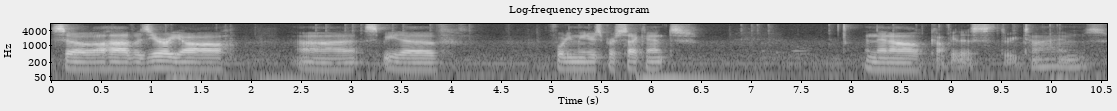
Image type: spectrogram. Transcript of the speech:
So I'll have a zero yaw, uh, speed of 40 meters per second, and then I'll copy this three times.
